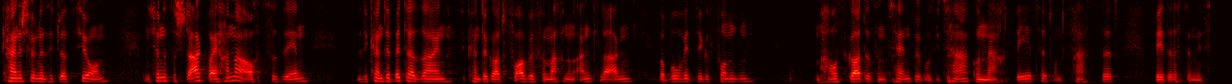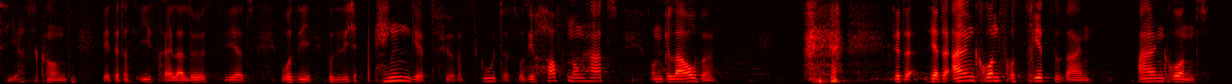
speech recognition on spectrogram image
Keine schöne Situation. Und ich finde es so stark bei Hannah auch zu sehen, sie könnte bitter sein, sie könnte Gott Vorwürfe machen und anklagen, aber wo wird sie gefunden? Im Haus Gottes, im Tempel, wo sie Tag und Nacht betet und fastet, betet, dass der Messias kommt, betet, dass Israel erlöst wird, wo sie, wo sie sich hingibt für was Gutes, wo sie Hoffnung hat und Glaube. sie, hatte, sie hatte allen Grund, frustriert zu sein, allen Grund,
